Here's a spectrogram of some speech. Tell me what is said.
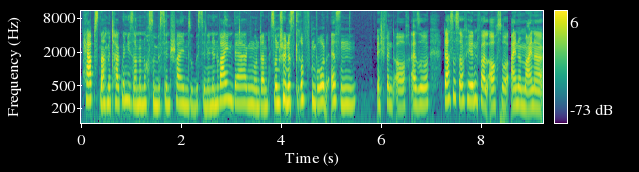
Herbstnachmittag, wenn die Sonne noch so ein bisschen scheint, so ein bisschen in den Weinbergen und dann so ein schönes Gerüpftenbrot essen. Ich finde auch. Also, das ist auf jeden Fall auch so eine meiner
